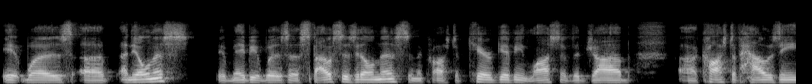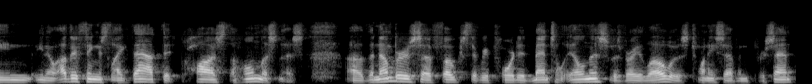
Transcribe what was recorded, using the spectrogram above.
it was uh, an illness. It, maybe it was a spouse's illness and the cost of caregiving, loss of the job, uh, cost of housing, you know, other things like that that caused the homelessness. Uh, the numbers of folks that reported mental illness was very low. It was 27%.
